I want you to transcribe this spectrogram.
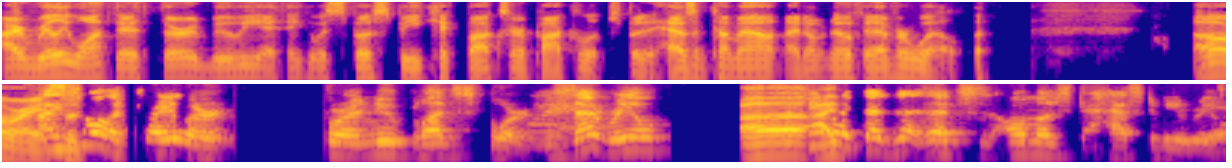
I really want their third movie. I think it was supposed to be Kickboxer Apocalypse, but it hasn't come out. I don't know if it ever will. All right, I so saw a trailer for a new blood sport. Is that real? Uh, I feel I like that, that that's almost has to be real.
